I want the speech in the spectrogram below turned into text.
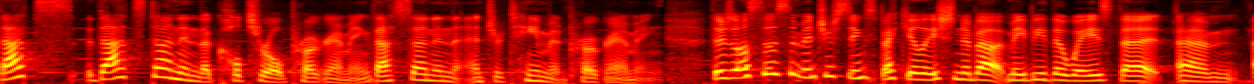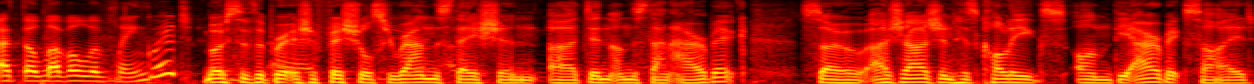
That's that's done in the cultural programming. That's done in the entertainment programming. There's also some interesting speculation about maybe the ways that um, at the level of language. Most of the British officials who ran the station uh, didn't understand Arabic, so Ajaj and his colleagues on the Arabic side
